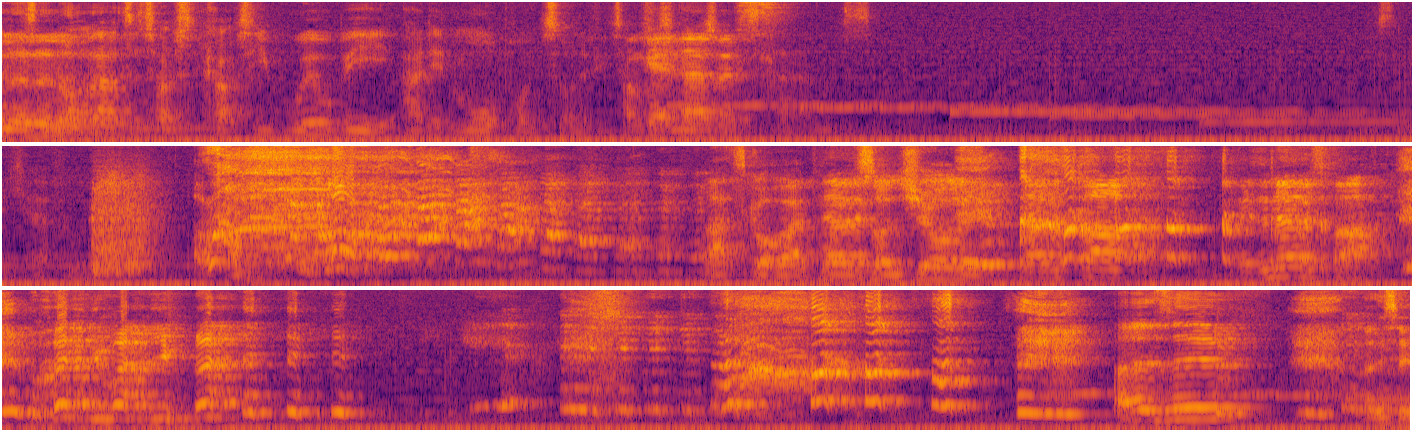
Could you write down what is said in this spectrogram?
no, He's no, not allowed to touch the cups. He will be added more points on if he touches I'm getting nervous. hands. Be careful. That's got right points on, surely. Nervous. There's a nervous part. Wait, wait, wait. As if. As He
